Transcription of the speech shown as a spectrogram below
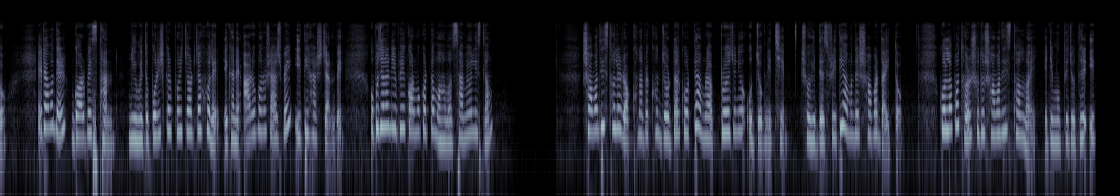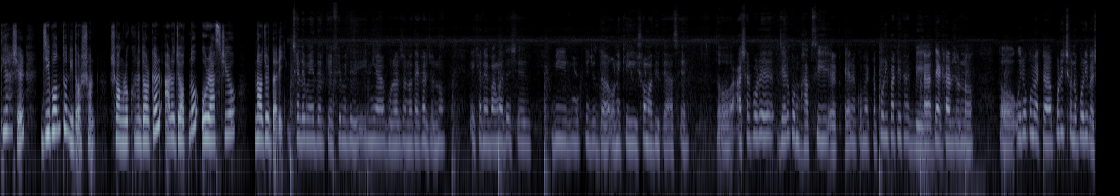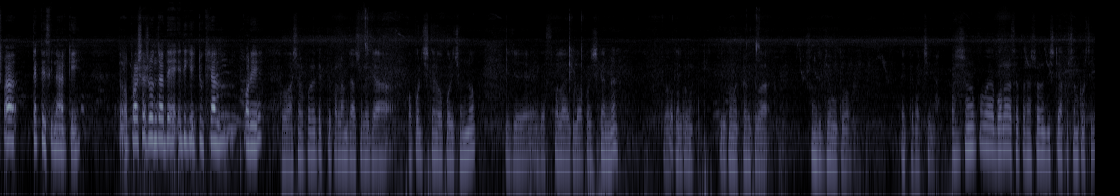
এটা আমাদের গর্বের স্থান। নিয়মিত পরিষ্কার পরিচর্যা হলে এখানে আরও মানুষ আসবে, ইতিহাস জানবে। উপজেলা নির্বাহী কর্মকর্তা মোহাম্মদ সামিউল ইসলাম। সমাধিস্থলের রক্ষণাবেক্ষণ জোরদার করতে আমরা প্রয়োজনীয় উদ্যোগ নিচ্ছি। শহীদদের স্মৃতি আমাদের সবার দায়িত্ব। কোল্লাপাথর শুধু সমাধিস্থল নয়, এটি মুক্তিযুদ্ধের ইতিহাসের জীবন্ত নিদর্শন। সংরক্ষণে দরকার আরও যত্ন ও রাষ্ট্রীয় নজরদারি। ছেলে মেয়েদেরকে ফ্যামিলি নিয়ে ঘোরার জন্য দেখার জন্য এখানে বাংলাদেশের বীর মুক্তিযোদ্ধা অনেকেই সমাধিতে আছে। তো আসার পরে যেরকম ভাবছি এরকম একটা পরিপাটি থাকবে দেখার জন্য তো ওই রকম একটা পরিচ্ছন্ন পরিবেশ পা দেখতেছি না আর কি তো প্রশাসন যাতে এদিকে একটু খেয়াল করে। তো আসার পরে দেখতে পেলাম যে আসলে এটা অপরিষ্কার অপরিচ্ছন্ন এই যে গাছপালা এগুলো পরিষ্কার না? তো এরকম এরকম একটা হয়তো বা সৌন্দর্য মতো দেখতে পাচ্ছি না। প্রশাসন বলা আছে প্রশাসনের দৃষ্টি আকর্ষণ করছি।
